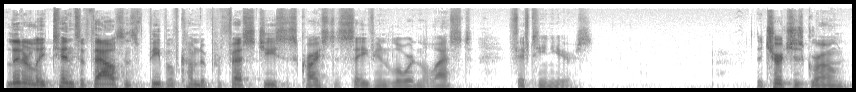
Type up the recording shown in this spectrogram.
literally tens of thousands of people have come to profess Jesus Christ as Savior and Lord in the last 15 years. The church has grown.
